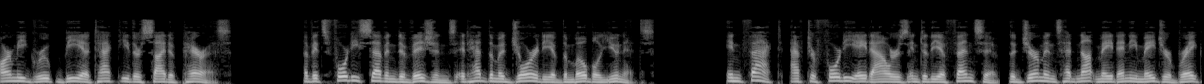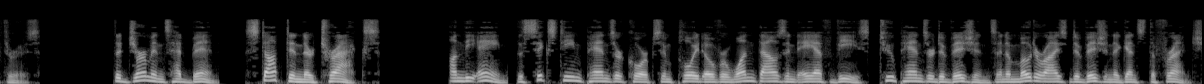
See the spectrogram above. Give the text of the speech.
Army Group B attacked either side of Paris. Of its 47 divisions it had the majority of the mobile units. In fact, after 48 hours into the offensive, the Germans had not made any major breakthroughs. The Germans had been «stopped in their tracks». On the Aisne, the 16 Panzerkorps employed over 1,000 AFVs, two panzer divisions and a motorized division against the French.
